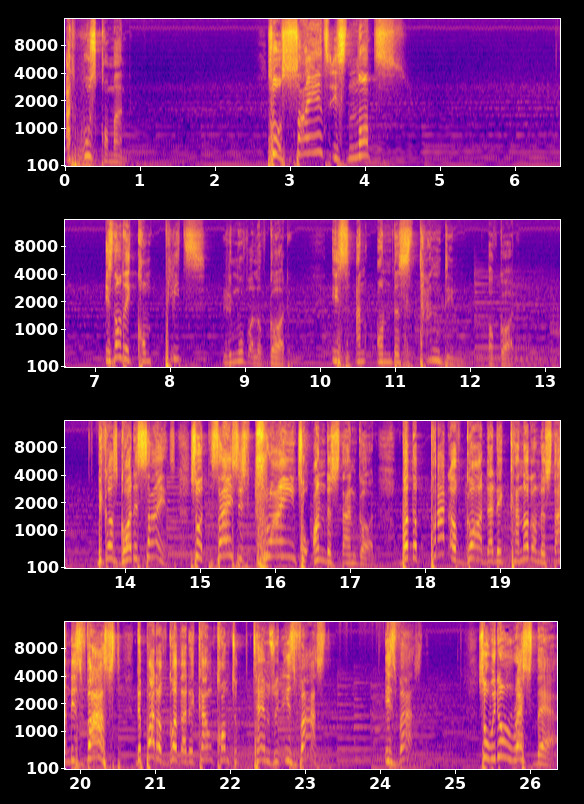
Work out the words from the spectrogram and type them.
At whose command? So science is not is not a complete removal of God. It's an understanding of God because God is science. So science is trying to understand God. But the part of God that they cannot understand is vast. The part of God that they can't come to terms with is vast. Is vast. So we don't rest there.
